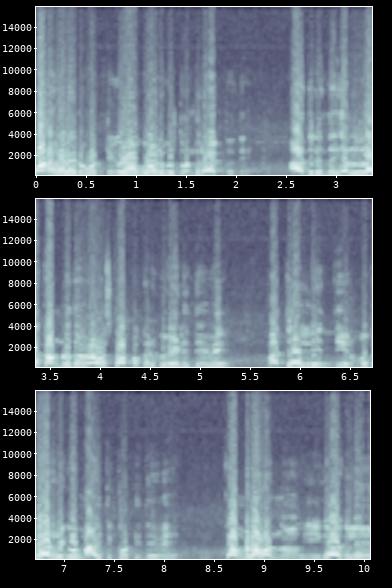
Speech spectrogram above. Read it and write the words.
ಕೋಣಗಳಲ್ಲಿ ಒಟ್ಟಿಗೆ ಹೋಗುವವರೆಗೂ ತೊಂದರೆ ಆಗ್ತದೆ. ಆದ್ದರಿಂದ ಎಲ್ಲ ಕಂಬಳದ ವ್ಯವಸ್ಥಾಪಕರಿಗೂ ಹೇಳಿದ್ದೇವೆ. ಮತ್ತು ಅಲ್ಲಿ ತೀರ್ಪುಗಾರರಿಗೂ ಮಾಹಿತಿ ಕೊಟ್ಟಿದ್ದೇವೆ. ಕಂಬಳವನ್ನು ಈಗಾಗಲೇ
